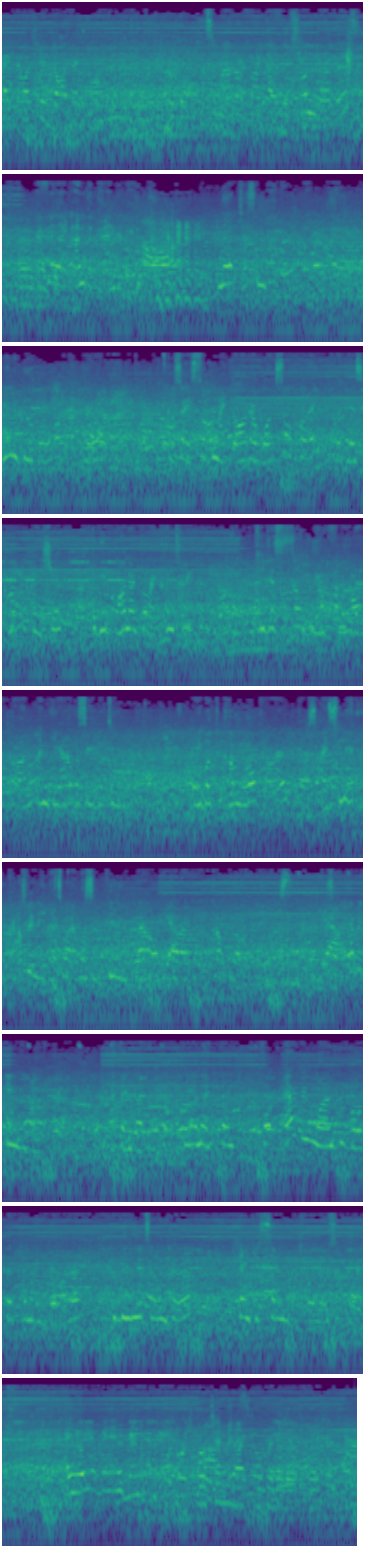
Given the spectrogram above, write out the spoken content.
Right now, what's your daughter As a matter of fact, I'm so nervous. I feel like I'm the candidate. Not just mother, I really do hope. Because I saw my daughter work so hard for this competition to give honor to our country. I'm just so grateful that um, I'm here. I was able to able to come over because I sleep. Actually, that's why I wasn't feeling well for a couple of days. So everything I think that. And I thank for everyone who voted for my daughter, who believes in her. Thank you so much for your support. I know you've been in Vietnam for 10 minutes.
